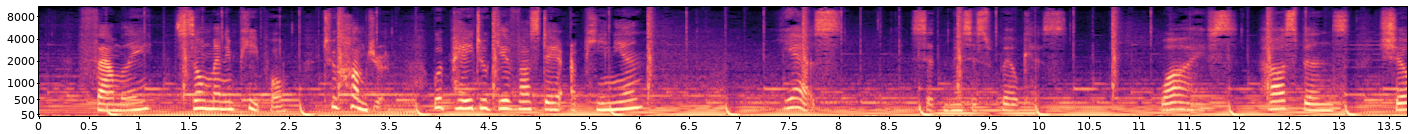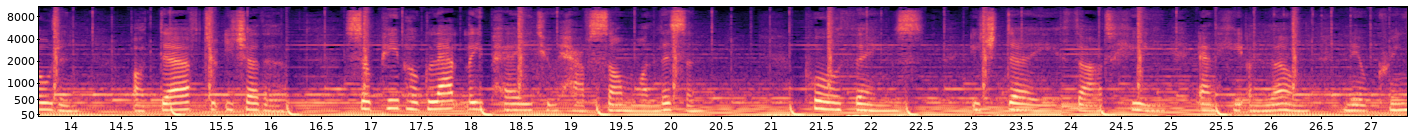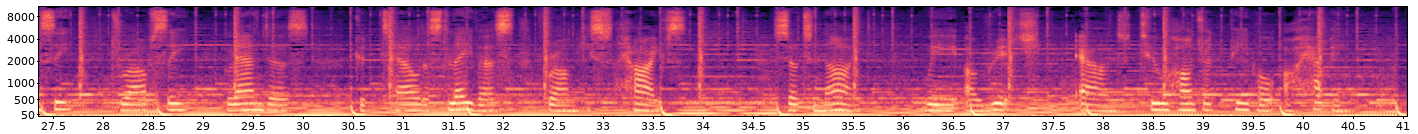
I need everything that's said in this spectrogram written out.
Family, so many people, 200, would pay to give us their opinion? Yes, said Mrs. Wilkes. Wives, husbands, children are deaf to each other, so people gladly pay to have someone listen. Poor things, each day thought he, and he alone, knew Quinsy, Dropsy, Glanders, could tell the slavers from his hives. So tonight, we are rich, and 200 people are happy,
